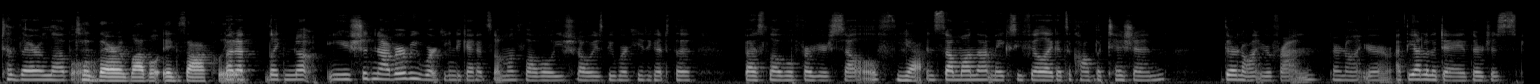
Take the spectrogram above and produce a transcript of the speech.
to their level to their level exactly. but at, like no you should never be working to get at someone's level you should always be working to get to the best level for yourself yeah. and someone that makes you feel like it's a competition they're not your friend they're not your at the end of the day they're just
